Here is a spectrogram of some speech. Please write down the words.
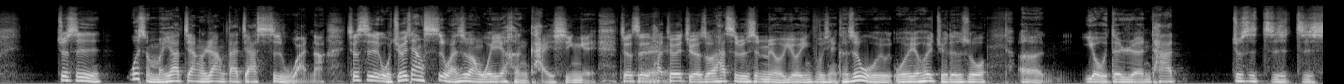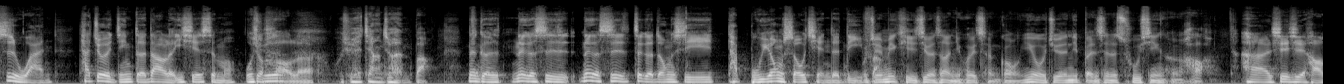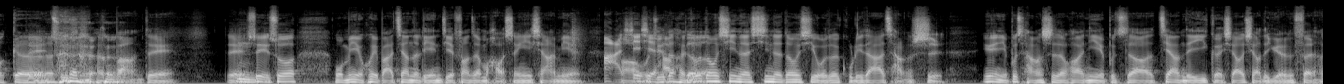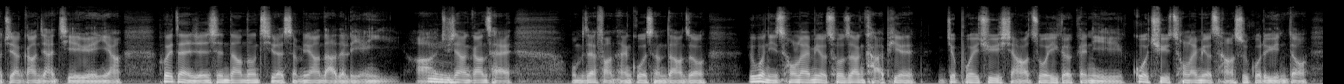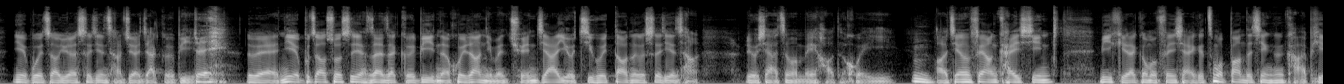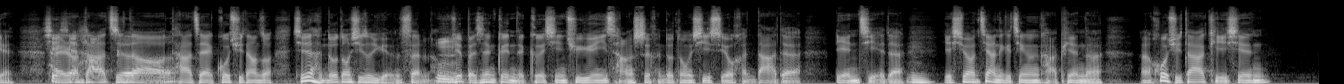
就是。为什么要这样让大家试玩呢、啊？就是我觉得这样试玩试玩，我也很开心诶、欸。就是他就会觉得说，他是不是没有诱因付钱？可是我我也会觉得说，呃，有的人他就是只只试玩，他就已经得到了一些什么，我觉得就好了。我觉得这样就很棒。那个那个是那个是这个东西，他不用收钱的地方。我觉得 Miki 基本上你会成功，因为我觉得你本身的初心很好。哈，谢谢豪哥，对，初心很棒，对。对，嗯、所以说我们也会把这样的连接放在我们好声音下面啊。谢谢。我觉得很多东西呢，新的东西我都鼓励大家尝试，因为你不尝试的话，你也不知道这样的一个小小的缘分啊，就像刚刚讲结缘一样，会在你人生当中起了什么样大的涟漪啊？嗯、就像刚才我们在访谈过程当中。如果你从来没有抽这张卡片，你就不会去想要做一个跟你过去从来没有尝试过的运动，你也不会知道原来射箭场就在家隔壁，对对不对？你也不知道说射箭场在隔壁呢，会让你们全家有机会到那个射箭场。留下这么美好的回忆，嗯，好，今天非常开心，Miki 来跟我们分享一个这么棒的健康卡片，谢谢，还让大家知道他在过去当中，其实很多东西是缘分了。嗯、我觉得本身跟你的个性去愿意尝试很多东西是有很大的连结的，嗯，也希望这样的一个健康卡片呢，呃，或许大家可以先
